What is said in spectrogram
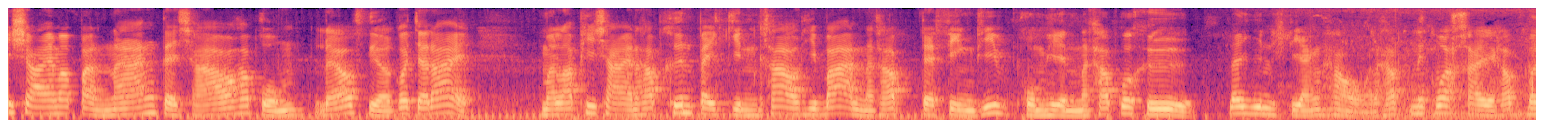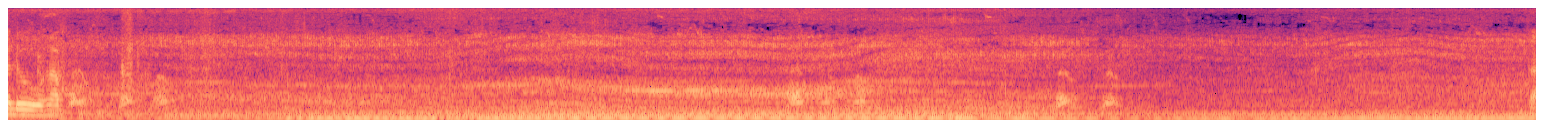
พี่ชายมาปั่นน้งแต่เช้าครับผม แล้วเสือก็จะได้มารับพี่ชายนะครับ ขึ้นไปกินข้าวที่บ้านนะครับ แต่สิ่งที่ผมเห็นนะครับก็คือได้ยินเสียงเห่านะครับ นึกว่าใครครับมาดูครับ ต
